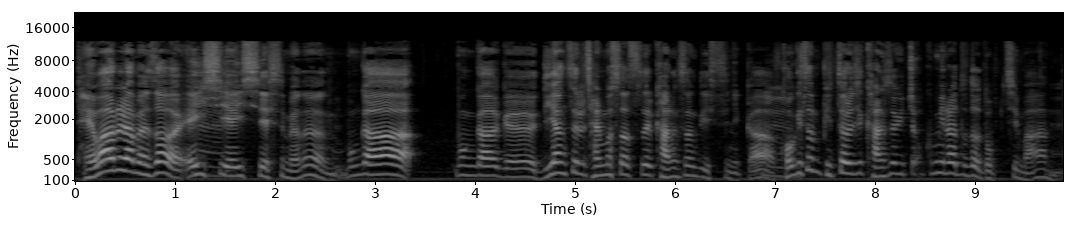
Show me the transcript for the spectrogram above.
대화를 하면서 A 씨 음. A 씨 했으면은 음. 뭔가 뭔가 그 뉘앙스를 잘못 썼을 가능성도 있으니까 음. 거기선 비틀어질 가능성이 조금이라도 더 높지만 うん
